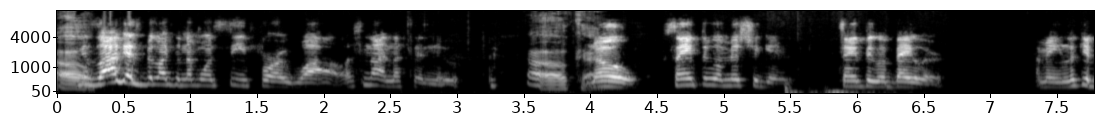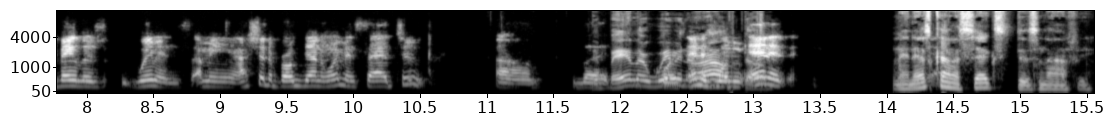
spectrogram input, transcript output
Oh, Gonzaga has been like the number one seed for a while. It's not nothing new. oh okay. No, same thing with Michigan. Same thing with Baylor. I mean, look at Baylor's women's. I mean, I should have broke down the women's side too. Um, but The Baylor of course- women and are out, women- and it, Man, that's kind of sexist, Nafi.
